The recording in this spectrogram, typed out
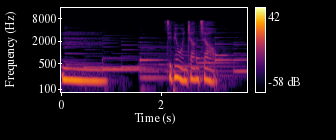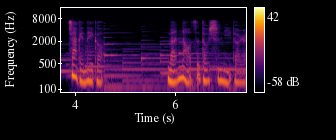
嗯，这篇文章叫《嫁给那个满脑子都是你的人》。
